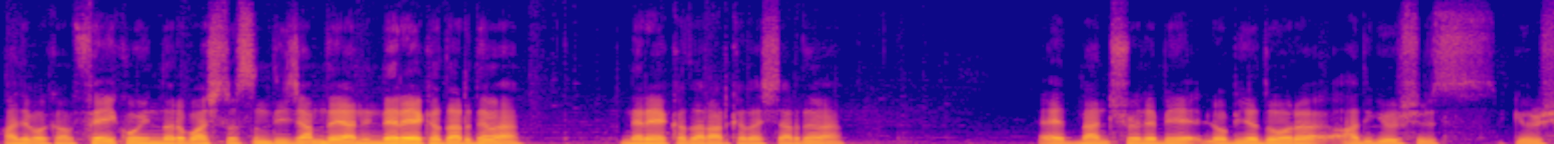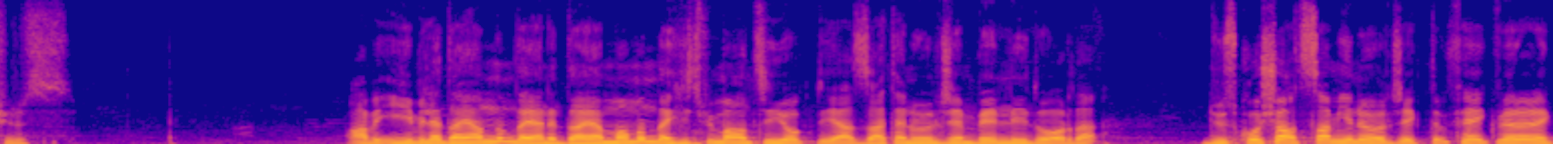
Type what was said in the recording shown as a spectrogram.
Hadi bakalım fake oyunları başlasın diyeceğim de yani nereye kadar değil mi? Nereye kadar arkadaşlar değil mi? Evet ben şöyle bir lobiye doğru hadi görüşürüz. Görüşürüz. Abi iyi bile dayandım da yani dayanmamın da hiçbir mantığı yoktu ya. Zaten öleceğim belliydi orada. Düz koşu atsam yine ölecektim. Fake vererek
